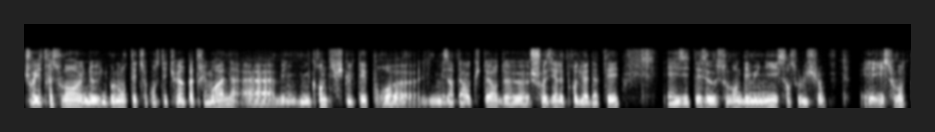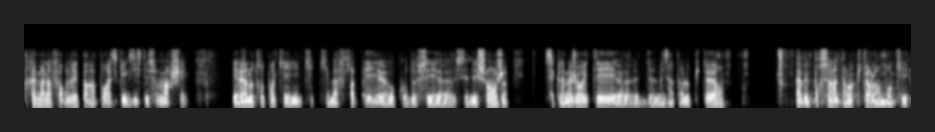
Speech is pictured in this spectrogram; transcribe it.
Je voyais très souvent une, volonté de se constituer un patrimoine, euh, mais une, grande difficulté pour mes interlocuteurs de choisir les produits adaptés. Et ils étaient souvent démunis et sans solution, et, souvent très mal informés par rapport à ce qui existait sur le marché. Il y avait un autre point qui, m'a frappé au cours de ces échanges, c'est que la majorité euh, de mes interlocuteurs avaient pour seul interlocuteur leur banquier.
